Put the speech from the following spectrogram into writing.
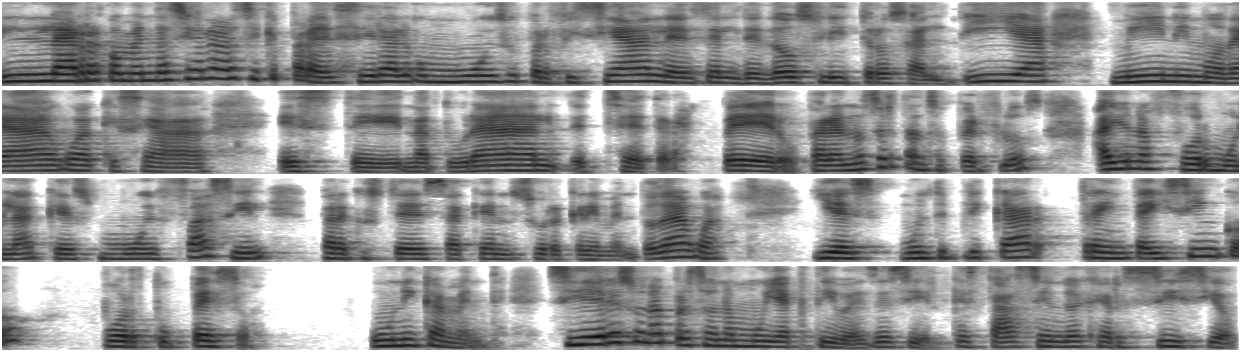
la recomendación ahora sí que para decir algo muy superficial es el de dos litros al día, mínimo de agua que sea este, natural, etcétera. Pero para no ser tan superfluos, hay una fórmula que es muy fácil para que ustedes saquen su requerimiento de agua y es multiplicar 35 por tu peso únicamente. Si eres una persona muy activa, es decir, que está haciendo ejercicio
